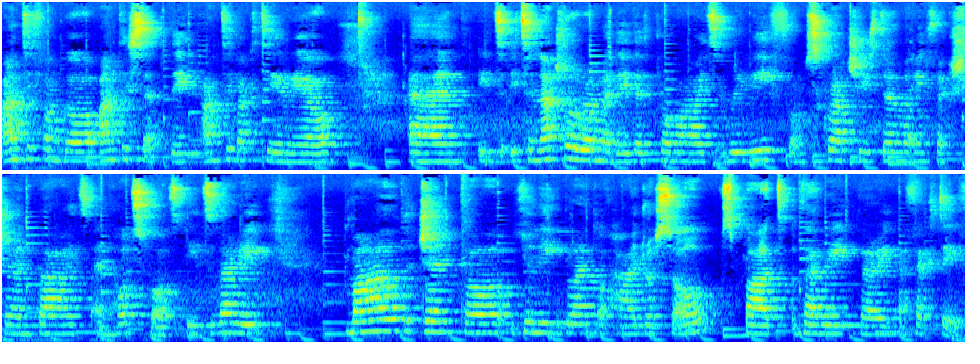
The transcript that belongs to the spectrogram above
antifungal, antiseptic, antibacterial and it's, it's a natural remedy that provides relief from scratches, dermal infection, bites and hot spots. It's very mild, gentle, unique blend of hydrosols but very, very effective.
